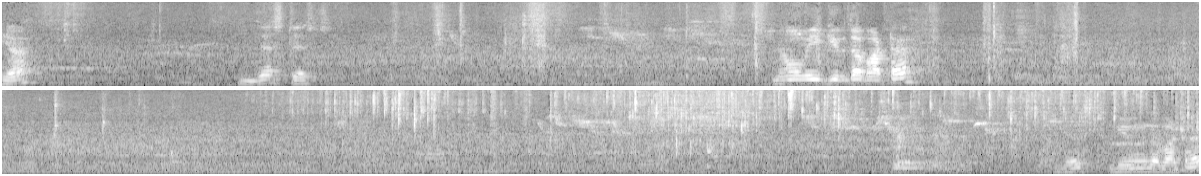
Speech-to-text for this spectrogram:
या just just now we give the water giving the water.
